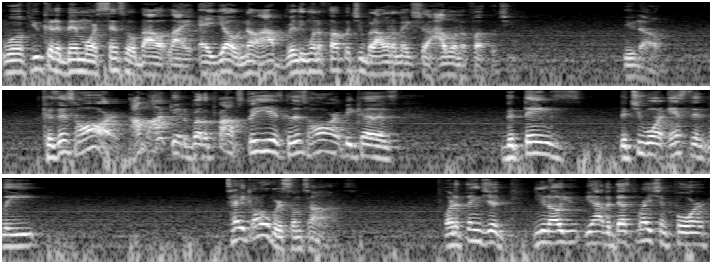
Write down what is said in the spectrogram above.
well, if you could have been more sensible about like, hey, yo, no, I really want to fuck with you, but I want to make sure I want to fuck with you. You know. Cause it's hard. I'm not getting brother props three years because it's hard because the things that you want instantly take over sometimes. Or the things you you know you, you have a desperation for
